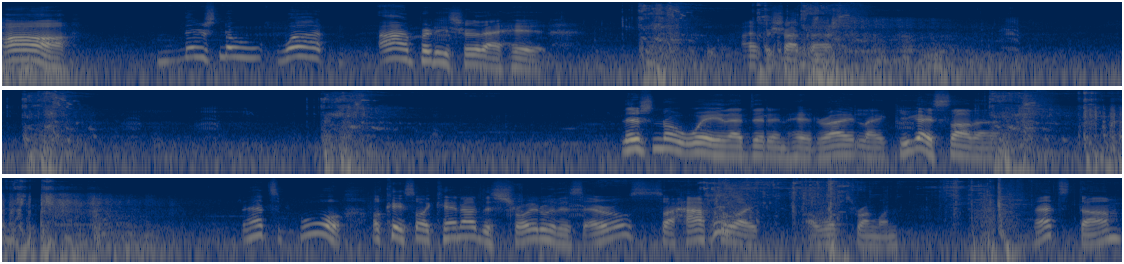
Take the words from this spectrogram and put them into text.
Ah, there's no what? I'm pretty sure that hit. I overshot that. There's no way that didn't hit, right? Like you guys saw that. That's cool. Okay, so I cannot destroy it with his arrows, so I have to like. Oh, whoops, wrong one. That's dumb.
